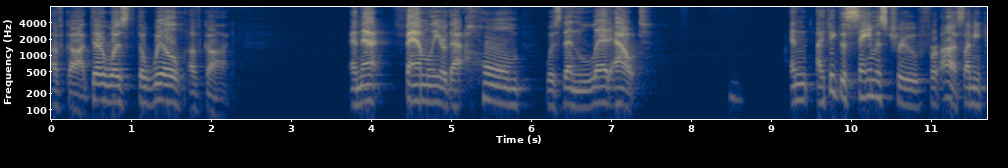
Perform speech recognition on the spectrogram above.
of God. There was the will of God. And that family or that home was then led out. And I think the same is true for us. I mean,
